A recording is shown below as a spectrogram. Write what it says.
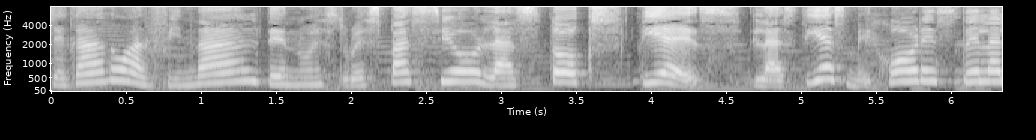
llegado al final de nuestro espacio Las Tox 10, las 10 mejores de la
